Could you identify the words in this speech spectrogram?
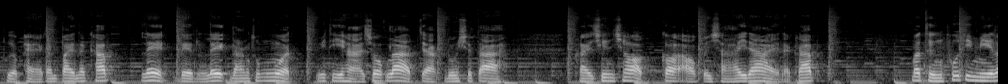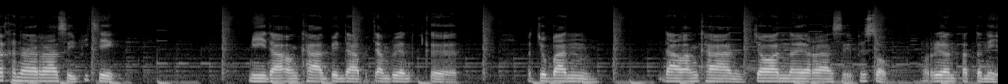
เผื่อแผ่กันไปนะครับ เลขเด่นเลขดังทุกงวด วิธีหาโชคลาภจากดวงชะตา ใครชื่นชอบก็เอาไปใช้ได้นะครับ มาถึงผู้ที่มีลัคนาราศีพิจิก มีดาวอังคารเป็นดาวประจำเรือนเกิด ปัจจุบัน ดาวอังคารจรในราศีพฤษภเรือนปัตตนิ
